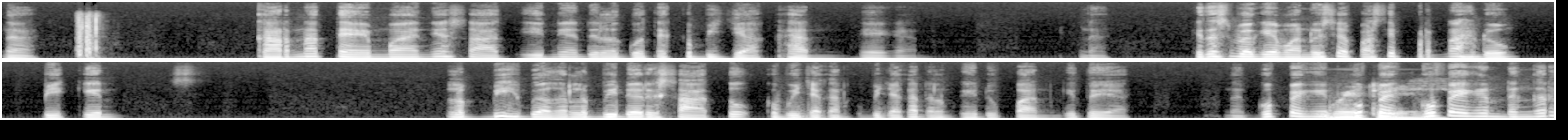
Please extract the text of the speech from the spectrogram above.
Nah, karena temanya saat ini adalah gotek kebijakan, ya kan. Nah, kita sebagai manusia pasti pernah dong bikin lebih bahkan lebih dari satu kebijakan-kebijakan dalam kehidupan gitu ya. Nah, gue pengen gue pengen, gue pengen denger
